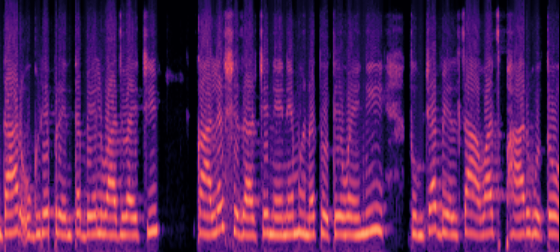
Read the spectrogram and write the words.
दार उघडेपर्यंत बेल वाजवायची कालच शेजारचे नेने म्हणत होते वहिनी तुमच्या बेलचा आवाज फार होतो.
